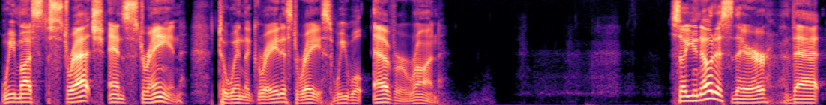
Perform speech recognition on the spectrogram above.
We must stretch and strain to win the greatest race we will ever run. So you notice there that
